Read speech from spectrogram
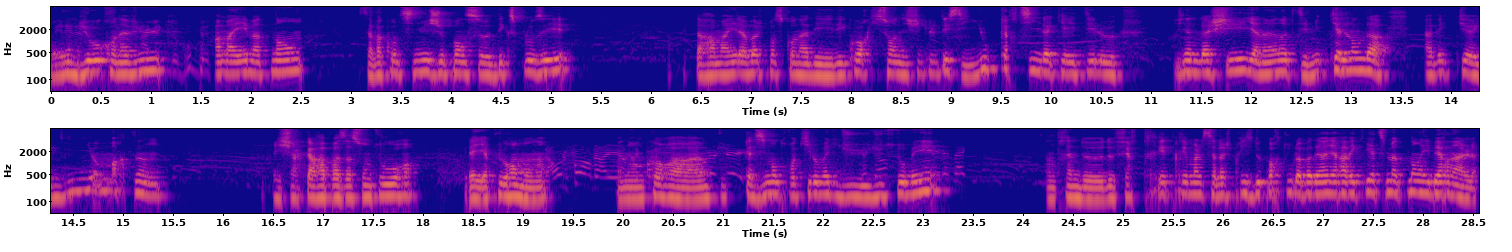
Rubio qu'on a vu. Ramae maintenant. Ça va continuer, je pense, d'exploser. Après là-bas, je pense qu'on a des, des, coureurs qui sont en difficulté. C'est Hugh là, qui a été le. vient de lâcher. Il y en a un autre, c'est Michael Landa avec euh, Guillaume Martin. Richard Carapaz à son tour. Et là, il n'y a plus grand monde. Hein. On est encore à quasiment 3 km du sommet en train de, faire très très mal. Ça lâche prise de partout là-bas derrière avec Yates maintenant et Bernal.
